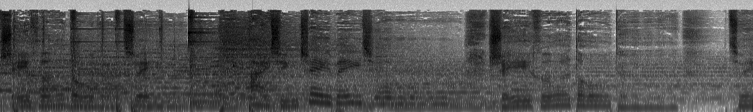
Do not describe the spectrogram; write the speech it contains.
谁喝都得醉。爱情这杯酒，谁喝都得醉。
